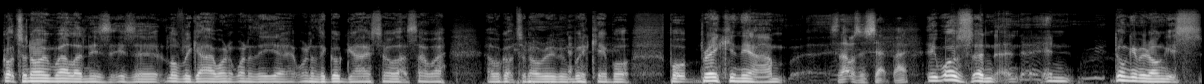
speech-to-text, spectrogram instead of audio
got to know him well. And he's, he's a lovely guy, one one of the uh, one of the good guys. So that's how I how I got to know Ruben Wiki. But but breaking the arm, So that was a setback. it was, and, and and don't get me wrong. It's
